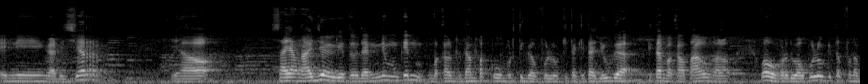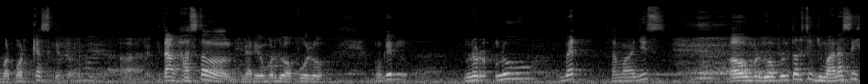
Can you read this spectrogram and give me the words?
ini nggak di share ya sayang aja gitu. Dan ini mungkin bakal berdampak ke umur 30 kita kita juga. Kita bakal tahu kalau wow umur 20 kita pernah buat podcast gitu. Uh, kita hustle dari umur 20 mungkin menurut lu Bet sama Ajis uh, umur 20 itu harusnya gimana sih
